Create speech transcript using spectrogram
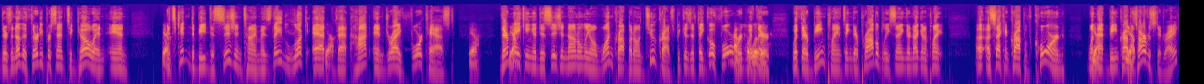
there's another thirty percent to go, and and yeah. it's getting to be decision time as they look at yeah. that hot and dry forecast. Yeah. They're yeah. making a decision not only on one crop but on two crops because if they go forward Absolutely. with their with their bean planting, they're probably saying they're not going to plant a, a, second crop of corn when that bean crop is harvested, right?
